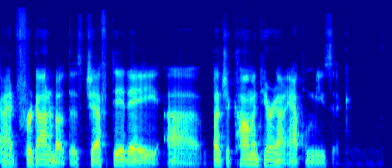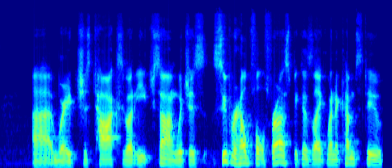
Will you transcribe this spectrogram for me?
and I'd forgotten about this, Jeff did a uh, bunch of commentary on Apple Music. Uh, where he just talks about each song, which is super helpful for us because, like, when it comes to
